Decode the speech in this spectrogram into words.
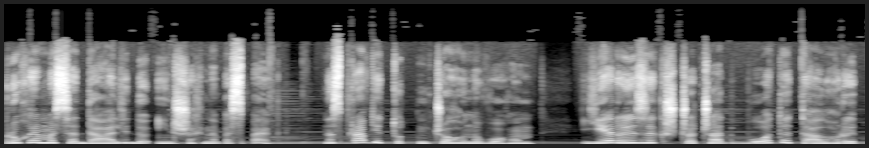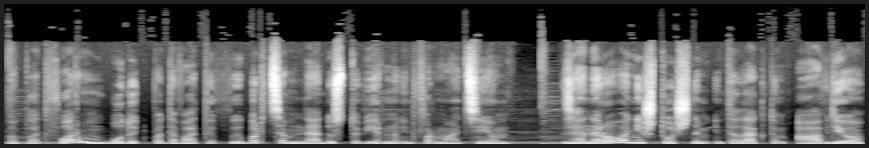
Рухаємося далі до інших небезпек. Насправді тут нічого нового. Є ризик, що чат-боти та алгоритми платформ будуть подавати виборцям недостовірну інформацію. Згенеровані штучним інтелектом аудіо,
